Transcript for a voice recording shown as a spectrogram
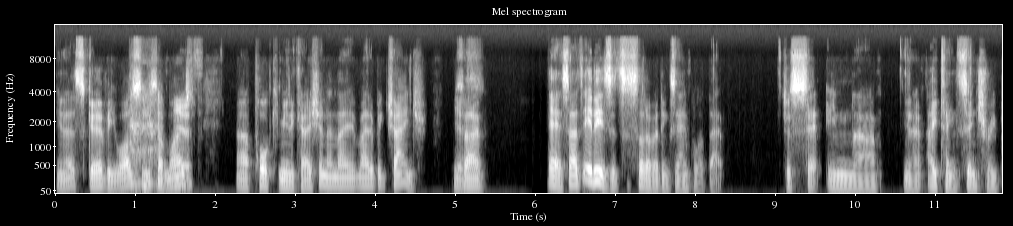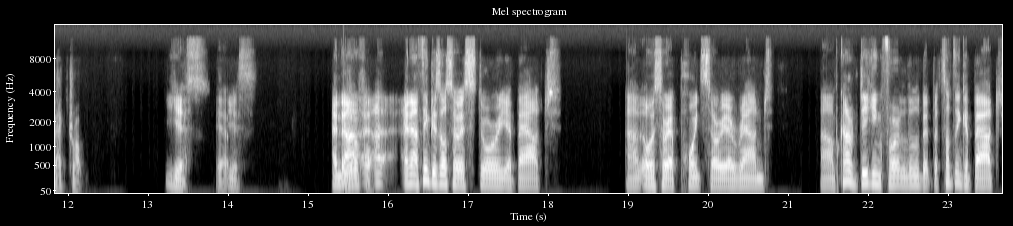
you know scurvy was in some ways, yes. uh, poor communication, and they made a big change. Yes. So, yeah, so it's, it is. It's sort of an example of that, just set in uh, you know 18th century backdrop. Yes. Yeah. Yes. And I, I, and I think there's also a story about, uh, or sorry, a point, sorry, around. uh, I'm kind of digging for a little bit, but something about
